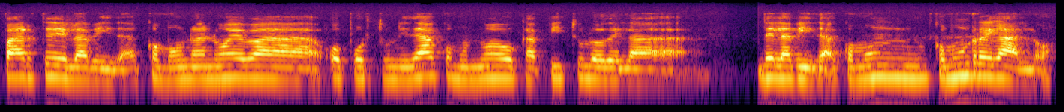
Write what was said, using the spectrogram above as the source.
parte de la vida como una nueva oportunidad, como un nuevo capítulo de la, vida, como un, como un regalo.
